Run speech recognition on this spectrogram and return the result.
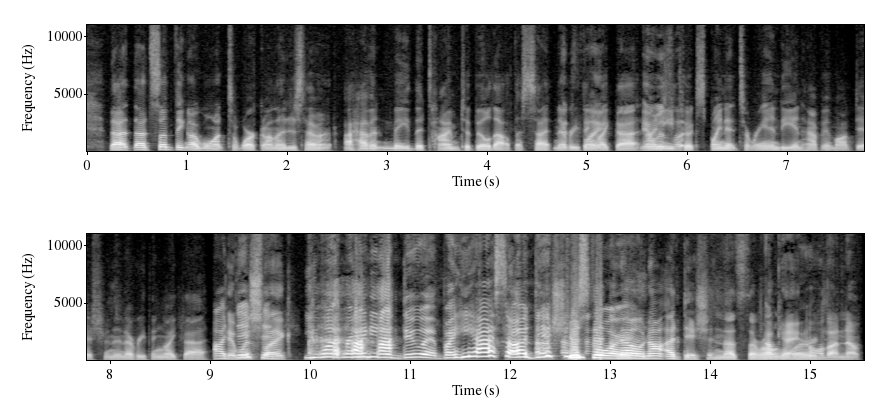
that that's something I want to work on. I just haven't I haven't made the time to build out the set and It's everything like- like, that. And I need like- to explain it to Randy and have him audition and everything like that. Audition. It was like you want Randy to do it, but he has to audition Just the, for it. no, not audition. That's the wrong okay, word. hold on, no.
